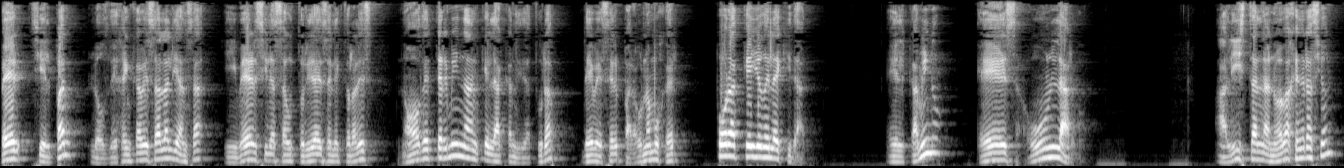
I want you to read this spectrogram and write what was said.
Ver si el PAN los deja encabezar la alianza y ver si las autoridades electorales no determinan que la candidatura debe ser para una mujer por aquello de la equidad. El camino es aún largo. ¿Alistan la nueva generación?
